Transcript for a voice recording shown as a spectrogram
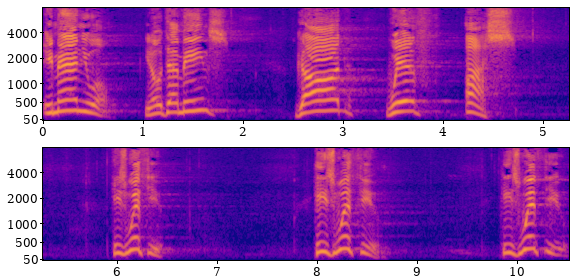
Emmanuel, you know what that means? God with us. He's with you. He's with you. He's with you.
